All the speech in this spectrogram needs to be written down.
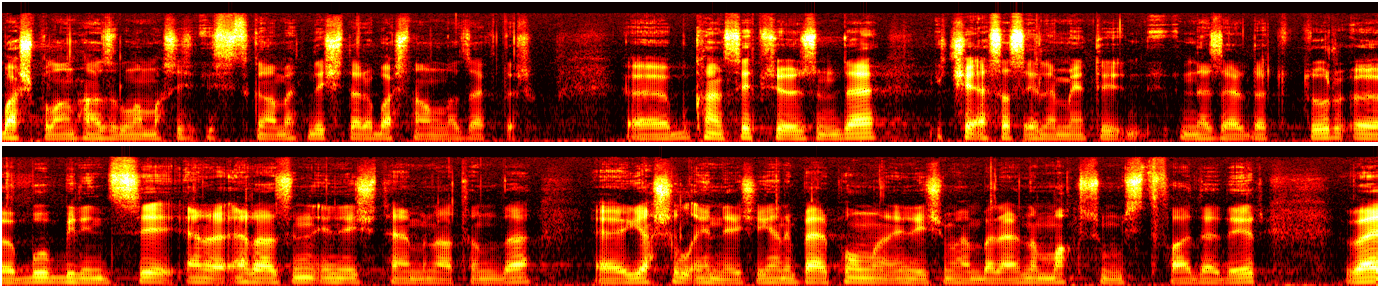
baş plan hazırlanması istiqamətində işlərə başlanılacaqdır. Bu konsepsiya özündə iki əsas elementi nəzərdə tutur. Bu birincisi ərazinin enerji təminatında yaşıl enerji, yəni bərpa olunan enerji mənbələrindən maksimum istifadədir və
